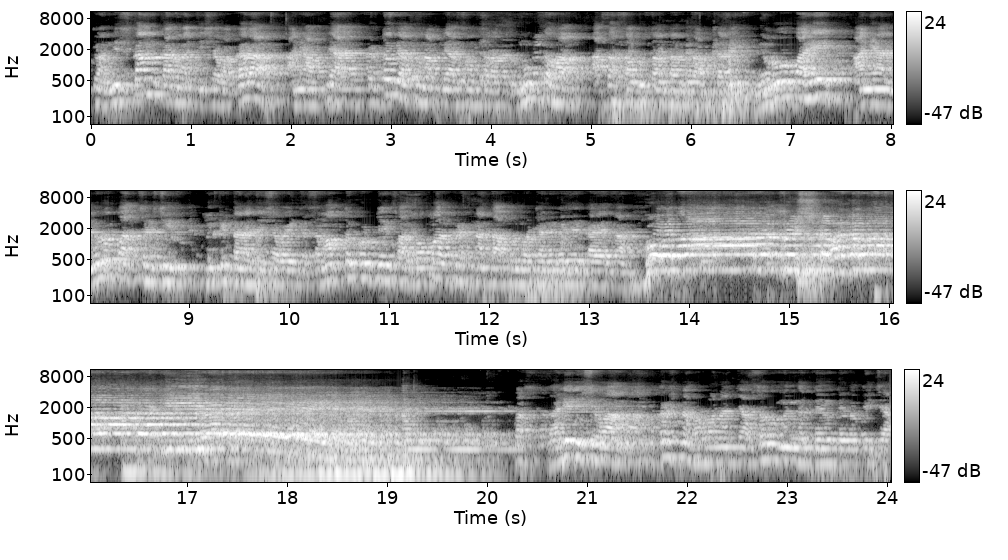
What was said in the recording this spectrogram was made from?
किंवा निष्काम कर्माची सेवा करा. आणि आपल्या कर्तव्यातून आपल्या संसारातून मुक्त व्हा असा साधू संतांचा आपल्याला एक निरोप आहे. आणि या निरोपात चर्चित ही कीर्तनाची सेवा इथं समाप्त करतोय. फार गोपाळ कृष्णाचा आपण मोठ्याने गजर करायचा. गोपाल कृष्ण. बस झालेली सेवा. कृष्ण भगवानाच्या सर्व मंदिर देव देवतेच्या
